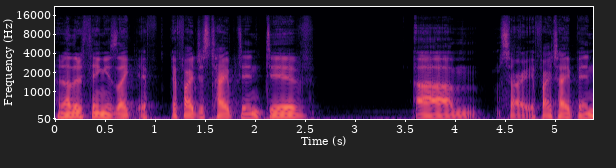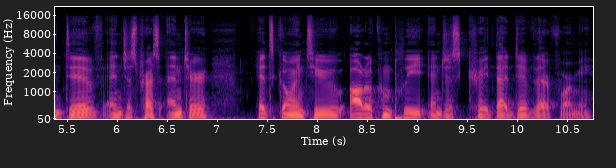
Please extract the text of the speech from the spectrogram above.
Another thing is like if, if I just typed in div, um, sorry, if I type in div and just press enter, it's going to auto complete and just create that div there for me.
